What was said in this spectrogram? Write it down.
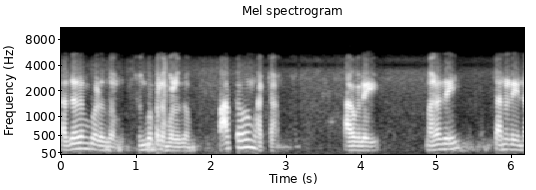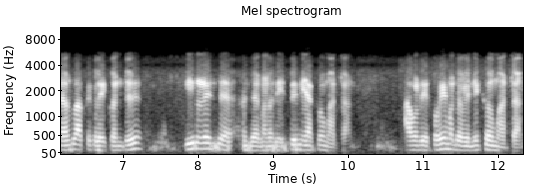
கதறும் பொழுதும் துன்பப்படும் பொழுதும் பார்க்கவும் மாட்டான் அவர்களை மனதை தன்னுடைய நல்வாக்குகளை கொண்டு ஈரடைந்த அந்த மனதை தூய்மையாக்கவும் மாட்டான் அவருடைய புகைமண்டலை நீக்கவும் மாட்டான்.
